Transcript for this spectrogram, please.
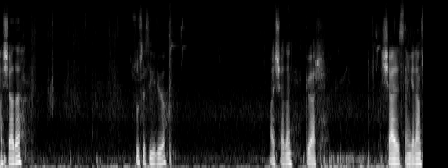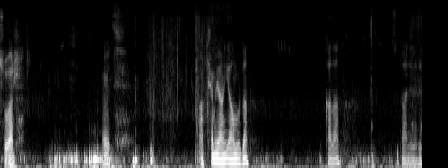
Aşağıda su sesi geliyor. Aşağıdan güver şelalesinden gelen su var. Evet. Akşam yağan yağmurdan kalan su taneleri.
